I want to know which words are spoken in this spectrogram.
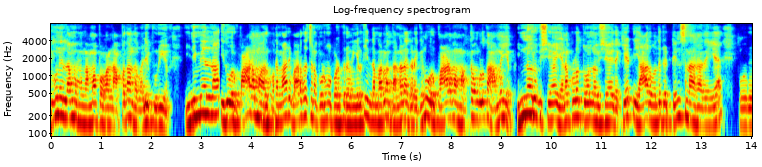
இவனு இல்லாம அவங்க அம்மா அப்பா வாழணும். அப்பதான் அந்த வழி புரியும். இனிமேல்னா இது ஒரு பாடமா இருக்கும். இந்த மாதிரி வரதட்சணை கொடுமைப்படுத்துறவங்களுக்கு இந்த மாதிரிலாம் தண்டனை கிடைக்கும்னு ஒரு பாடமா மத்தவங்களுக்கும் அமையும். இன்னொரு விஷயம் எனக்குள்ள தோணுன விஷயம் இதை கேட்டு யாரும் வந்துட்டு டென்ஷன் ஆகாதீங்க. ஒரு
